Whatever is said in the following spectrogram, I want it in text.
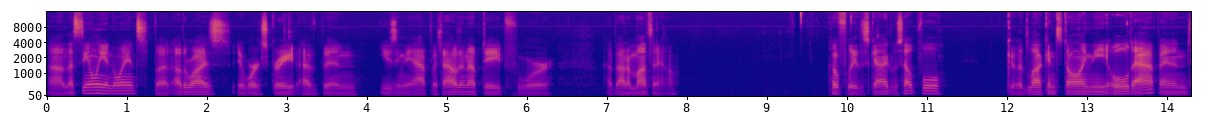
Um, that's the only annoyance, but otherwise it works great. I've been using the app without an update for about a month now. Hopefully, this guide was helpful. Good luck installing the old app and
